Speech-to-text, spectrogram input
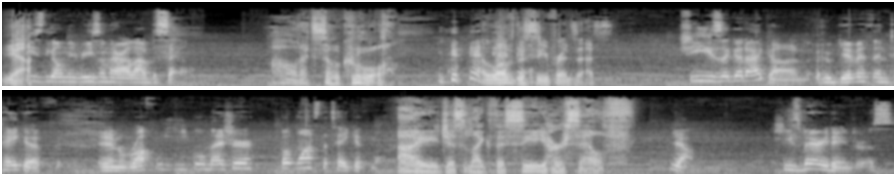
Yeah. She's the only reason they're allowed to sail. Oh, that's so cool. I love the sea princess. She's a good icon, who giveth and taketh in roughly equal measure, but wants to taketh more. I just like the sea herself. Yeah. She's very dangerous.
